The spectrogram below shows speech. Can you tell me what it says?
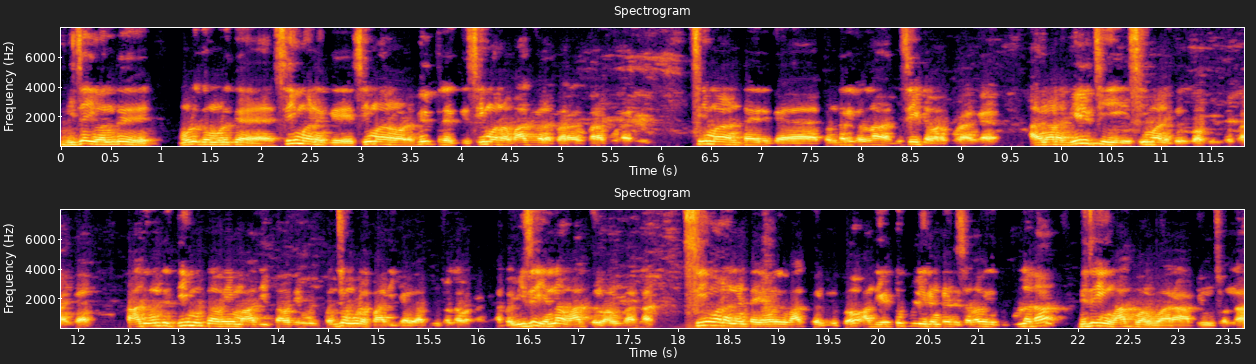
விஜய் வந்து முழுக்க முழுக்க சீமானுக்கு சீமானோட வீழ்த்துறதுக்கு சீமானோட வாக்குகளை பெற பெறக்கூடாது சீமான்கிட்ட இருக்க தொண்டர்கள்லாம் விஜய்கிட்ட வரப்போறாங்க. அதனால வீழ்ச்சி சீமானுக்கு இருக்கும் அப்படின்னு சொல்றாங்க. அது வந்து திமுகவையும் அதிமுகவையும் கொஞ்சம் கூட பாதிக்காது அப்படின்னு சொல்ல வர்றாங்க. அப்ப விஜய் என்ன வாக்குகள் வாங்குவாருன்னா சீமானன்ட்ட எவ்வளவு வாக்குகள் இருக்கோ அந்த எட்டு புள்ளி ரெண்டு ரெண்டு சதவீதத்துக்குள்ளதான் விஜயும் வாக்கு வாங்குவாரா அப்படின்னு சொன்னா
